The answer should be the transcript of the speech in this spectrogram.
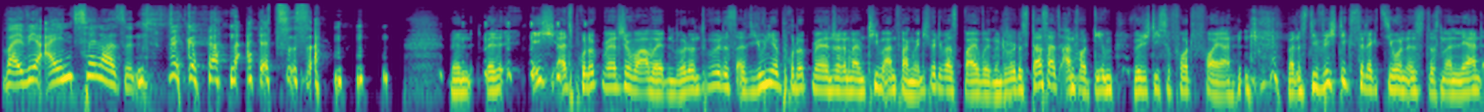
weil wir Einzeller sind. Wir gehören alle zusammen. Wenn, wenn ich als Produktmanager arbeiten würde und du würdest als Junior-Produktmanagerin in meinem Team anfangen und ich würde dir was beibringen und du würdest das als Antwort geben, würde ich dich sofort feuern. Weil das die wichtigste Lektion ist, dass man lernt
